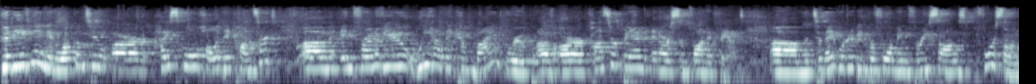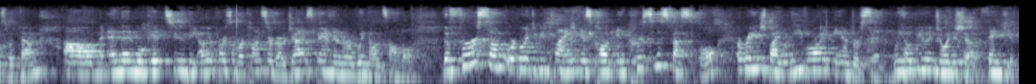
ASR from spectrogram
Good evening and welcome to our high school holiday concert. Um, in front of you, we have a combined group of our concert band and our symphonic band. Um, tonight we're going to be performing three songs, four songs with them, um, and then we'll get to the other parts of our concert, our jazz band and our wind ensemble. The first song that we're going to be playing is called A Christmas Festival, arranged by Leroy Anderson. We hope you enjoy the show. Thank you.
